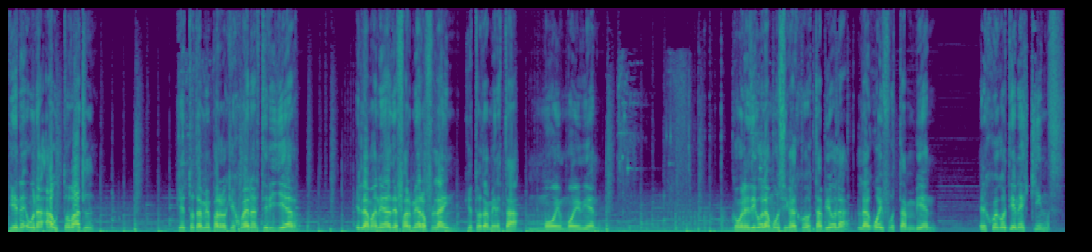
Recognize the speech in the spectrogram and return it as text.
Tiene una auto battle. Que esto también para los que juegan Artery Gear. En la manera de farmear offline. Que esto también está muy muy bien. Como les digo, la música del juego está piola. Las waifus también. El juego tiene skins.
